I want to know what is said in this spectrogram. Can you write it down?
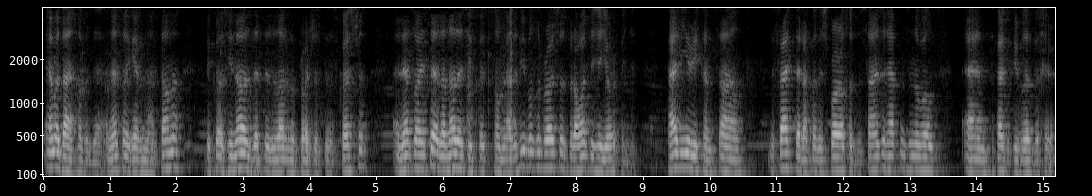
and that's why I gave him the Akdama, because he knows that there's a lot of approaches to this question, and that's why he says, I know that you could tell me other people's approaches, but I want to hear your opinion. How do you reconcile the fact that HaKadosh Baruch Hu decides what happens in the world, and the fact that people have Bechira?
